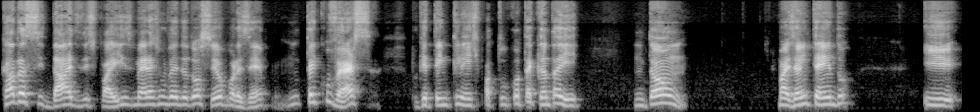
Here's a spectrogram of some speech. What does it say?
Cada cidade desse país merece um vendedor seu, por exemplo. Não tem conversa, porque tem cliente para tudo quanto é canto aí. Então, mas eu entendo e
